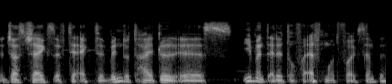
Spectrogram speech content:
it just checks if the active window title is event editor for Fmod, for example.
